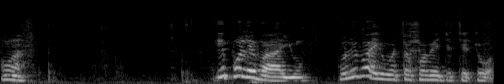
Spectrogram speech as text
О. І поливаю. Поливаю отако, видите, то.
